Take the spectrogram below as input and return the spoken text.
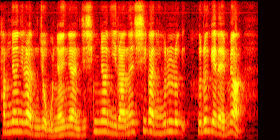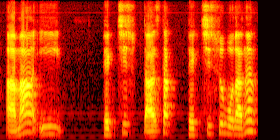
3년이라든지 5년이라든지 10년이라는 시간이 흐르, 흐르게 되면 아마 이 100지수, 나스닥 100지수보다는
